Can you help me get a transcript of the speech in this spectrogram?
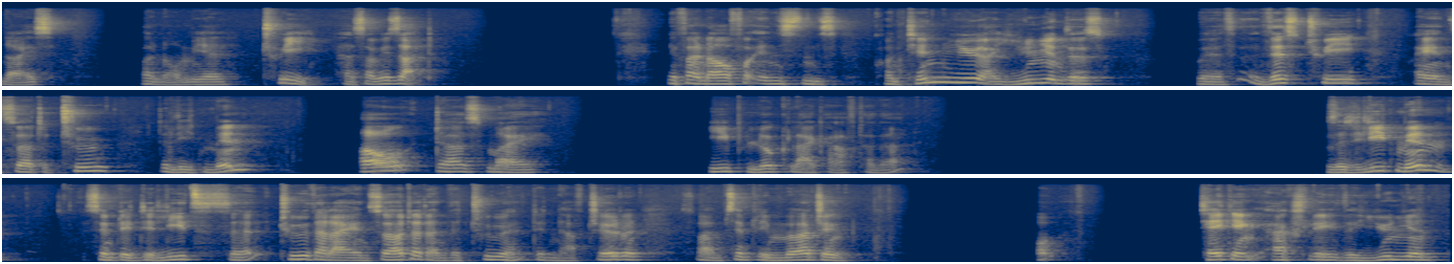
nice binomial tree as a result. If I now, for instance, continue, I union this with this tree, I insert a 2, delete min. How does my heap look like after that? The delete min simply deletes the two that I inserted and the two didn't have children. So I'm simply merging, taking actually the union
